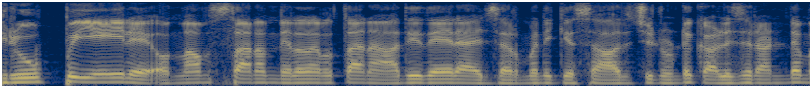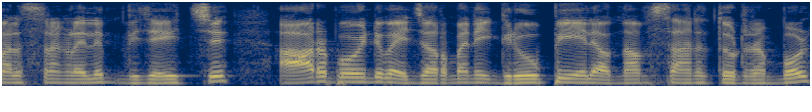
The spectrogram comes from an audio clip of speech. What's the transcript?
ഗ്രൂപ്പ് എയിലെ ഒന്നാം സ്ഥാനം നിലനിർത്താൻ ആതിഥേയരായ ജർമ്മനിക്ക് സാധിച്ചിട്ടുണ്ട്. കളിച്ച രണ്ട് മത്സരങ്ങളിലും വിജയിച്ച് ആറ് പോയിന്റുമായി ജർമ്മനി ഗ്രൂപ്പ് എയിലെ ഒന്നാം സ്ഥാനത്ത് തുടരുമ്പോൾ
